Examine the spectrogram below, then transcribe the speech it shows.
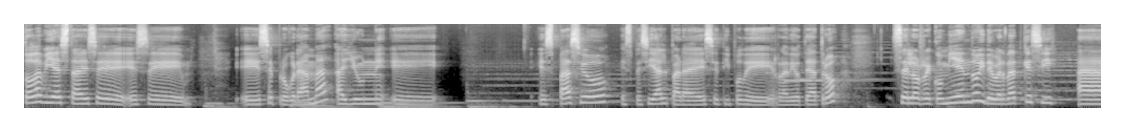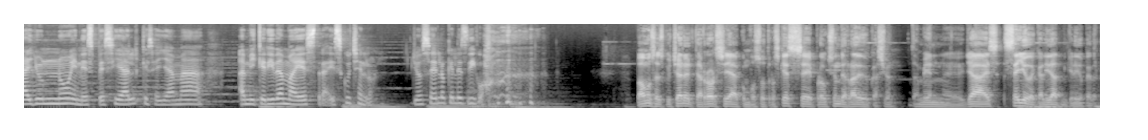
Todavía está ese, ese, ese programa. Hay un eh, espacio especial para ese tipo de radioteatro. Se los recomiendo y de verdad que sí. Hay uno en especial que se llama A mi querida maestra. Escúchenlo. Yo sé lo que les digo. Vamos a escuchar El Terror sea con vosotros, que es eh, producción de Radio Educación. También eh, ya es sello de calidad, mi querido Pedro.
